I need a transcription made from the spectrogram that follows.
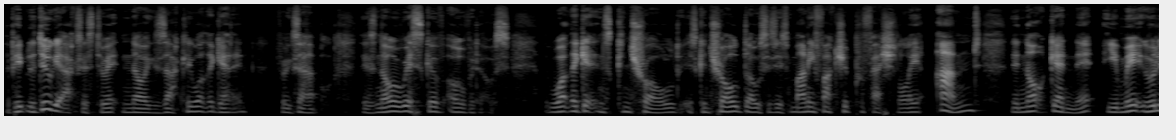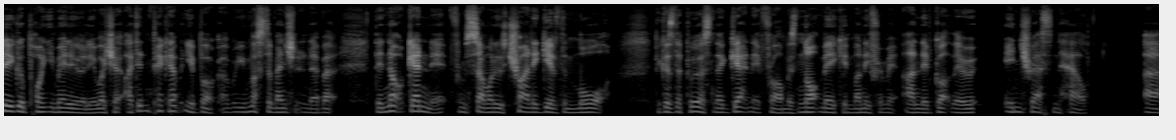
The people who do get access to it know exactly what they're getting. For example, there's no risk of overdose. What they're getting is controlled. It's controlled doses. It's manufactured professionally, and they're not getting it. You made a really good point you made earlier, which I, I didn't pick it up in your book. I you must have mentioned it in there, but they're not getting it from someone who's trying to give them more, because the person they're getting it from is not making money from it, and they've got their interest in health. Uh,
